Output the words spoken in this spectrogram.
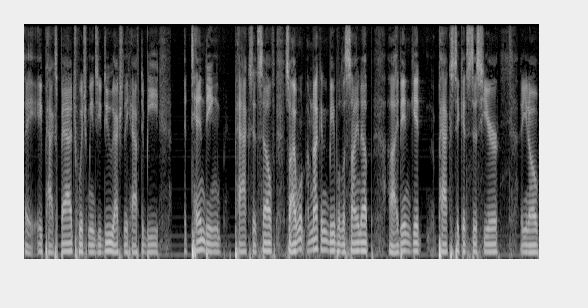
a, a PAX badge, which means you do actually have to be attending PAX itself. So I won't, I'm not going to be able to sign up. Uh, I didn't get PAX tickets this year. You know,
